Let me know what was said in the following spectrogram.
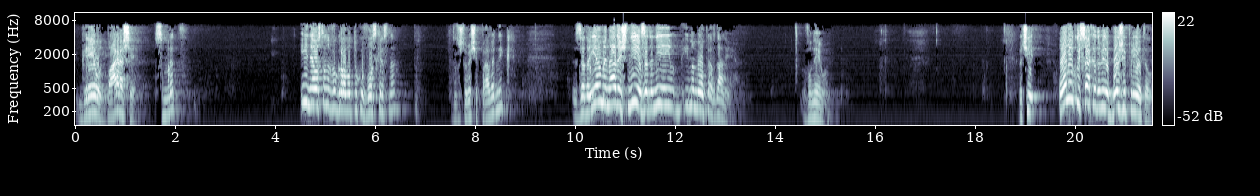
греот бараше смрт, И не остана во гробот, туку воскресна, затоа што беше праведник, за да имаме надеж ние, за да ние имаме оправдание во него. Значи, оној кој сака да биде Божи пријател,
